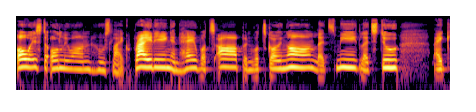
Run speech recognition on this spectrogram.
always the only one who's like writing and hey, what's up and what's going on? Let's meet, let's do like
